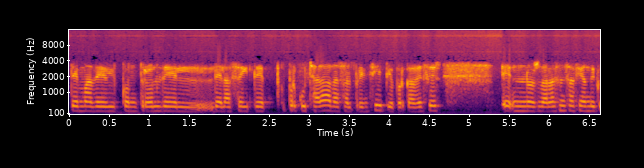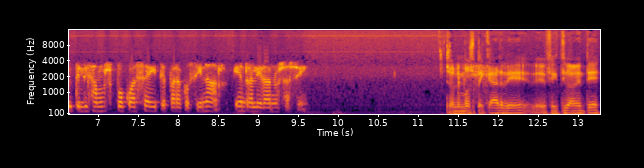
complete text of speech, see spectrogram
tema del control del, del aceite por cucharadas al principio, porque a veces eh, nos da la sensación de que utilizamos poco aceite para cocinar y en realidad no es así. Solemos pecar de, efectivamente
